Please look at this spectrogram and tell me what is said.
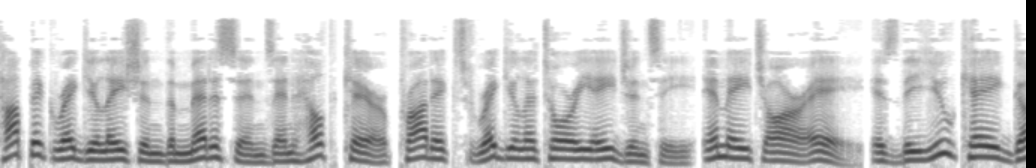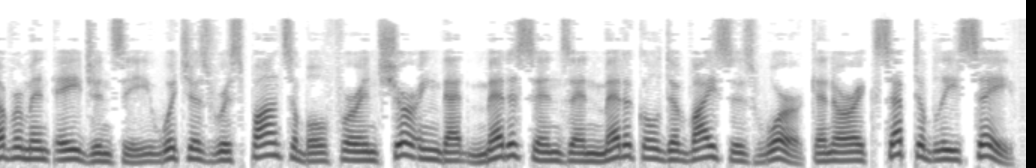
Topic regulation The Medicines and Healthcare Products Regulatory Agency MHRA is the UK government agency which is responsible for ensuring that medicines and medical devices work and are acceptably safe.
